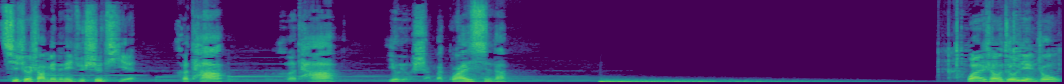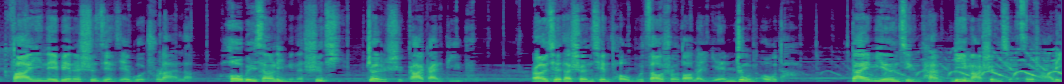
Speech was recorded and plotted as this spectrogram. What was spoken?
汽车上面的那具尸体和他，和他又有什么关系呢？”晚上九点钟，法医那边的尸检结果出来了，后备箱里面的尸体正是嘎甘迪普。而且他生前头部遭受到了严重的殴打，戴米恩警探立马申请了搜查令，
